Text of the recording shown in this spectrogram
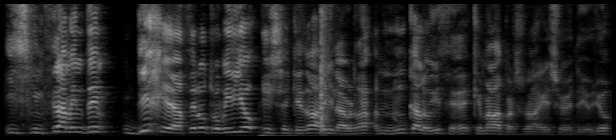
y sinceramente dije de hacer otro vídeo y se quedó ahí, la verdad, nunca lo hice, ¿eh? Qué mala persona que soy, tío. Yo,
